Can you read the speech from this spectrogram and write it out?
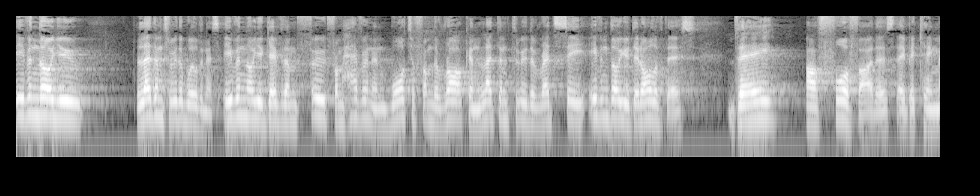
even though you led them through the wilderness, even though you gave them food from heaven and water from the rock and led them through the Red Sea, even though you did all of this, they, our forefathers, they became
